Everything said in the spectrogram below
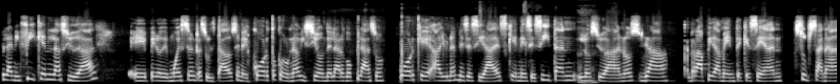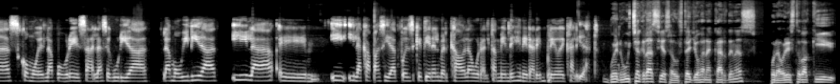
planifiquen la ciudad, eh, pero demuestren resultados en el corto con una visión de largo plazo, porque hay unas necesidades que necesitan los ciudadanos ya rápidamente que sean subsanadas, como es la pobreza, la seguridad, la movilidad y la, eh, y, la capacidad pues, que tiene el mercado laboral también de generar empleo de calidad. Bueno, muchas gracias a usted, Johanna Cárdenas, por haber estado aquí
